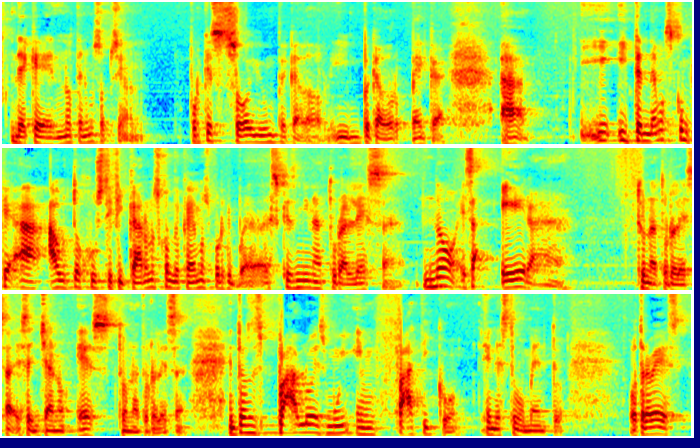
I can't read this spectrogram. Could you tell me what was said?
De que no tenemos opción, porque soy un pecador y un pecador peca. Ah, y, tendemos como que a autojustificarnos cuando caemos porque es que es mi naturaleza. No, esa era tu naturaleza, esa ya no es tu naturaleza. Entonces Pablo es muy enfático en este momento. Otra vez,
